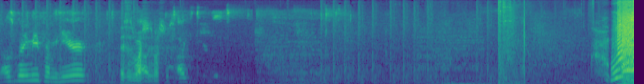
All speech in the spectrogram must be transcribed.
I was bringing me from here. This is watch this, watch this. Oh, I- Whoa!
